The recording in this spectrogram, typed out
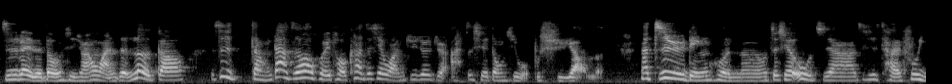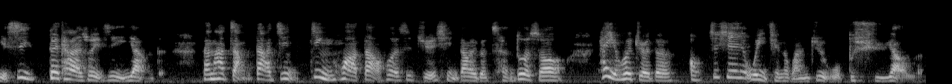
之类的东西，喜欢玩着乐高。可是长大之后回头看这些玩具，就觉得啊，这些东西我不需要了。那至于灵魂呢？这些物质啊，这些财富也是对他来说也是一样的。当他长大进进化到或者是觉醒到一个程度的时候，他也会觉得哦，这些我以前的玩具我不需要了。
